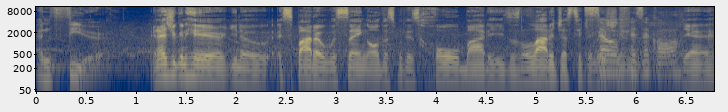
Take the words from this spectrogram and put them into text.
and fear. And as you can hear, you know, Espada was saying all this with his whole body. There's a lot of gesticulation. So physical. Yeah.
